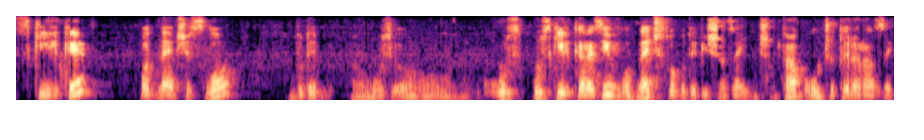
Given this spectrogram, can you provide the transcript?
скільки одне число буде у, скільки разів одне число буде більше за іншим, так, у 4 рази.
